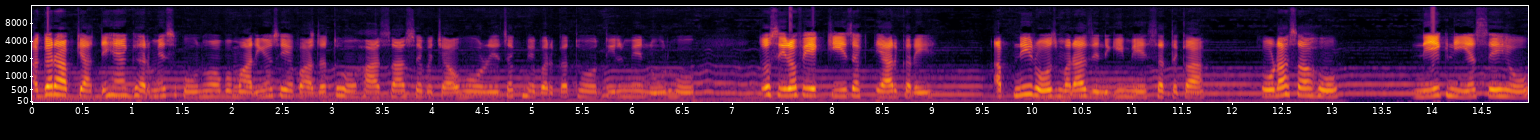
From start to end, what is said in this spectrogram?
اگر آپ چاہتے ہیں گھر میں سکون ہو، بیماریوں سے حفاظت ہو، حادثات سے بچاؤ ہو، رزق میں برکت ہو، دل میں نور ہو، تو صرف ایک چیز اختیار کریں۔ اپنی روزمرہ زندگی میں صدقہ، تھوڑا سا ہو، نیک نیت سے ہو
